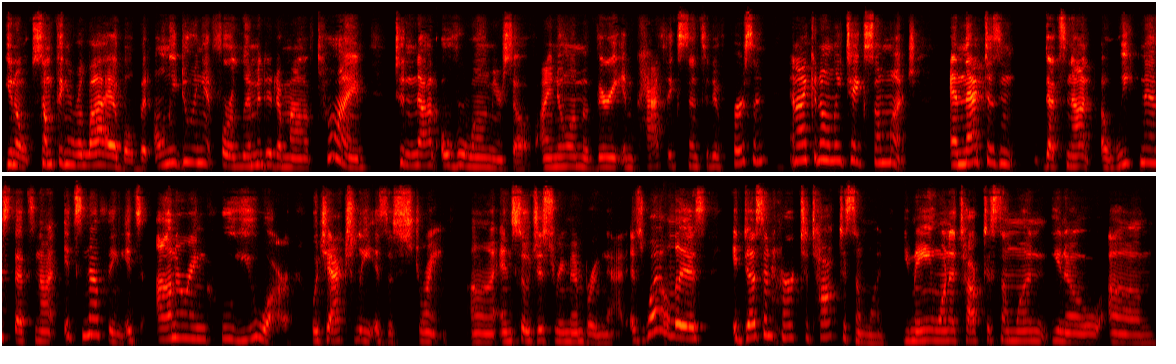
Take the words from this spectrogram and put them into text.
you know, something reliable, but only doing it for a limited amount of time to not overwhelm yourself. I know I'm a very empathic, sensitive person, and I can only take so much. And that doesn't, that's not a weakness. That's not, it's nothing. It's honoring who you are, which actually is a strength. Uh, and so just remembering that, as well as it doesn't hurt to talk to someone. You may want to talk to someone, you know, um,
